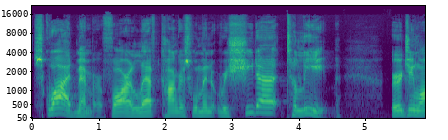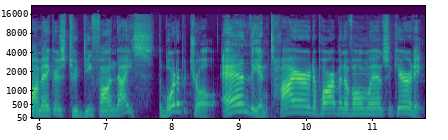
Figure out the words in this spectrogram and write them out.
Squad member, far left Congresswoman Rashida Tlaib urging lawmakers to defund ICE, the Border Patrol, and the entire Department of Homeland Security.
